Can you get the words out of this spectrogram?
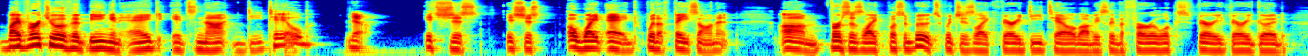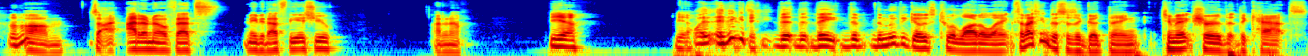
by virtue of it being an egg, it's not detailed. Yeah. It's just it's just a white egg with a face on it. Um versus like Puss in Boots, which is like very detailed. Obviously the fur looks very, very good. Mhm. Um so I, I don't know if that's maybe that's the issue. I don't know. Yeah. Yeah. Well, I think it's the, the they the the movie goes to a lot of lengths, and I think this is a good thing to make sure that the cats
